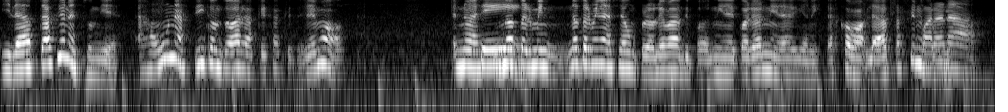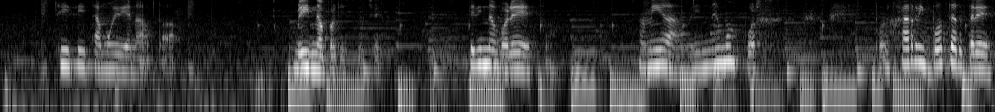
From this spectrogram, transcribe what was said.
Y la adaptación es un 10. Aún así, con todas las quejas que tenemos, no, es, Sí. no, termi- no termina de ser un problema tipo ni de Corón ni de guionista. Es como, la adaptación Para es un 10. nada. Sí, sí, está muy bien adaptada. Brindo por eso, che. Brindo por eso. Amiga, brindemos por, por Harry Potter 3.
